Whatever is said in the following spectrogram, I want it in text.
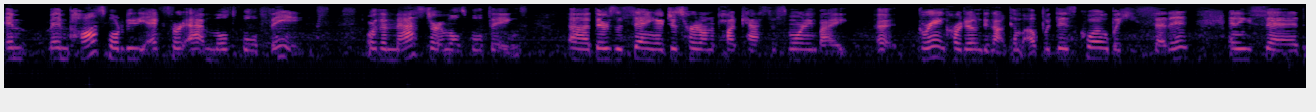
Im- impossible to be the expert at multiple things or the master at multiple things. Uh, there's a saying I just heard on a podcast this morning by uh, Grant Cardone did not come up with this quote, but he said it, and he said,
